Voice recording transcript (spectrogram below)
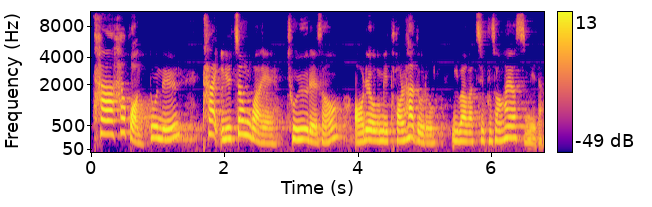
타 학원 또는 타 일정과의 조율에서 어려움이 덜 하도록 이와 같이 구성하였습니다.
